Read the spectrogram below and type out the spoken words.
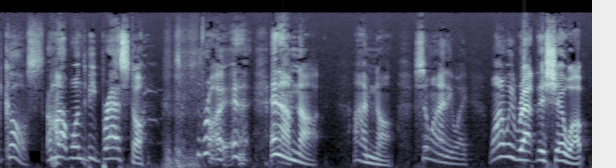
Because I'm not one to be brassed on. Right, and, and I'm not. I'm not. So anyway, why don't we wrap this show up?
